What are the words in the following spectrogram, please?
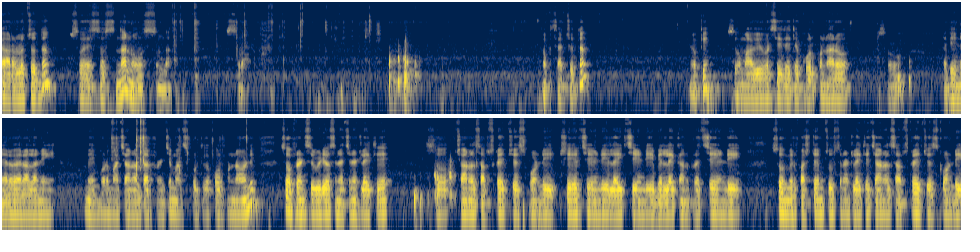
టారోలో చూద్దాం. సో ఎస్ వస్తుందా? నో వస్తుందా? ఒకసారి చూద్దాం. ఓకే సో మా వ్యూవర్స్ ఏదైతే కోరుకున్నారో సో అది నెరవేరాలని మేము కూడా మా ఛానల్ తరఫు నుంచి మనస్ఫూర్తిగా కోరుకున్నామండి సో ఫ్రెండ్స్ వీడియోస్ నచ్చినట్లయితే సో ఛానల్ సబ్స్క్రైబ్ చేసుకోండి షేర్ చేయండి లైక్ చేయండి బెల్ ఐకాన్ ప్రెస్ చేయండి. సో మీరు ఫస్ట్ టైం చూస్తున్నట్లయితే ఛానల్ సబ్స్క్రైబ్ చేసుకోండి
